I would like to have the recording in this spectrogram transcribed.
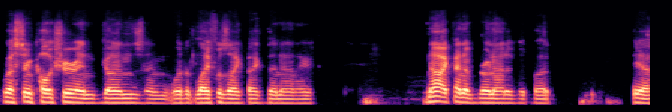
western culture and guns and what life was like back then and i now i kind of grown out of it but yeah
